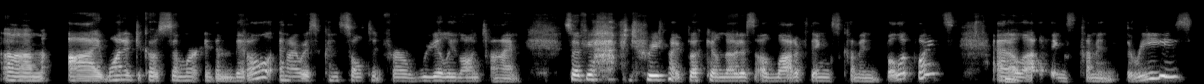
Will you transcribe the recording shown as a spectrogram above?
um, I wanted to go somewhere in the middle, and I was a consultant for a really long time. So, if you happen to read my book, you'll notice a lot of things come in bullet points, and a hmm. lot of things come in threes,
